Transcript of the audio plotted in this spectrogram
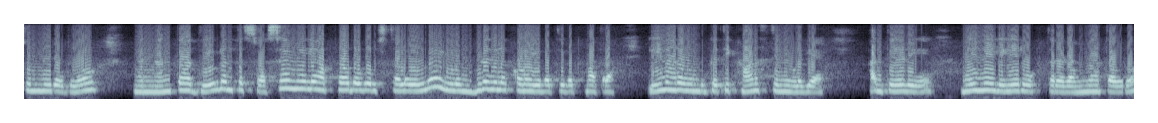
ಸುಮ್ಮಿರೋದು ನನ್ನಂತ ದೇವ್ರಂತ ಸೊಸೆ ಮೇಲೆ ಅಪರಾಧ ಹೊರಿಸ್ತಾಳೆ ಇವಳು ಇವಳನ್ನ ಬಿಡೋದಿಲ್ಲ ಕಣೋ ಇವತ್ತು ಇವತ್ತು ಮಾತ್ರ. ಏನಾರ ಒಂದು ಗತಿ ಕಾಣಿಸ್ತೀನಿ ಇವಳಿಗೆ ಅಂತ ಹೇಳಿ ಮೈ ಮೇಲೆ ಏರು ಹೋಗ್ತಾರೆ ರಂಗನಾಥ್ ಅವರು.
